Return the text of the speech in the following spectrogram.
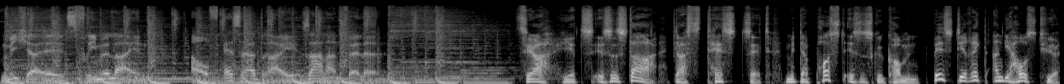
Michaels Friemelein auf SR3 Saarlandwelle. Tja, jetzt ist es da. Das Testset. Mit der Post ist es gekommen. Bis direkt an die Haustür.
